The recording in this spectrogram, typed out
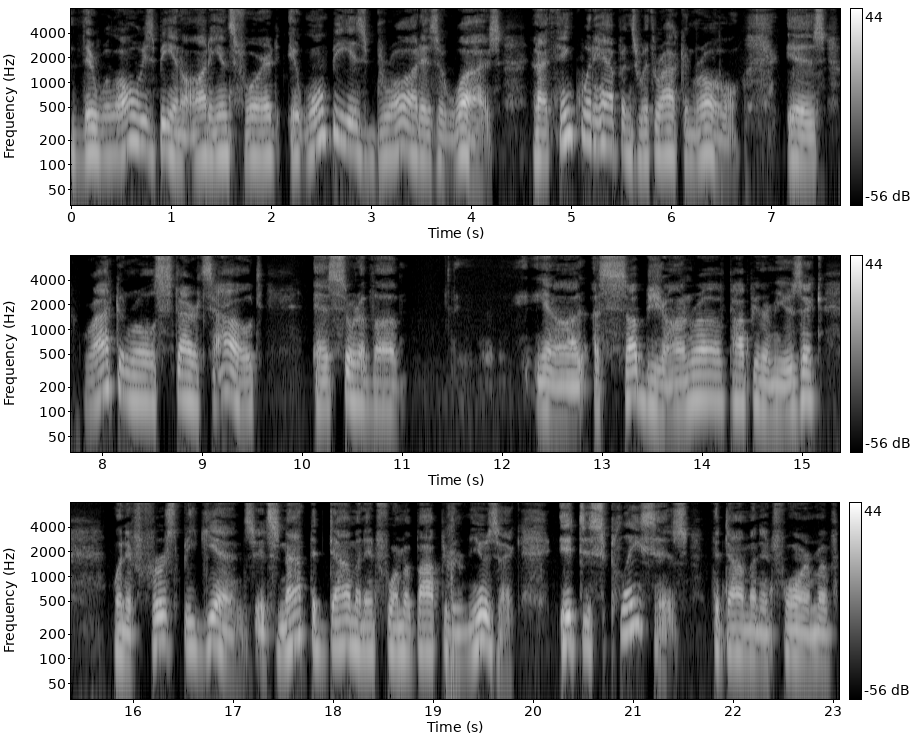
there will always be an audience for it. It won't be as broad as it was. And I think what happens with rock and roll is rock and roll starts out as sort of a you know a, a subgenre of popular music. When it first begins it's not the dominant form of popular music. It displaces the dominant form of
